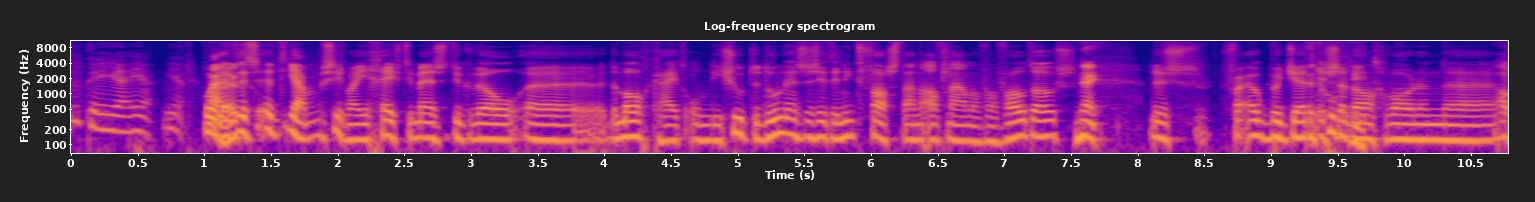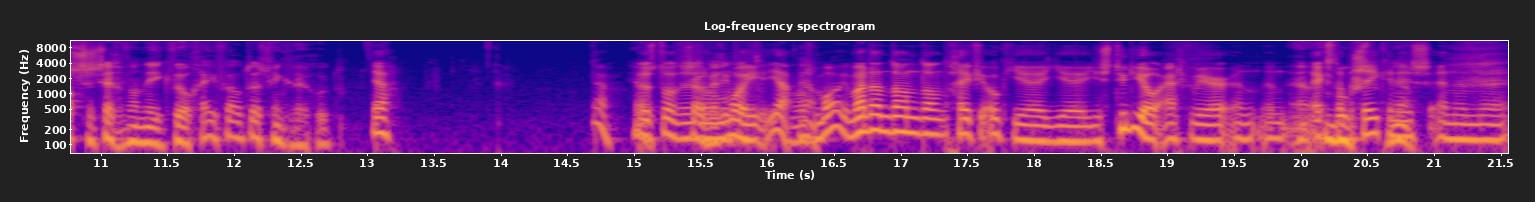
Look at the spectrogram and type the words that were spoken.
Oké, ja, ja, ja. Maar leuk. het is, het, ja, precies. Maar je geeft die mensen natuurlijk wel eh, de mogelijkheid om die shoot te doen. En ze zitten niet vast aan de afname van foto's. Nee, Dus voor elk budget Het is er dan niet. gewoon een... eh, als ze zeggen van ik wil geen foto's, vind ik heel goed. ja, dat is toch dat is mooi. dat. Ja, dat is Ja. mooi. Maar dan, dan, dan geef je ook je, je, je studio eigenlijk weer een, een, Ja, extra boost, betekenis. En een, eh,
